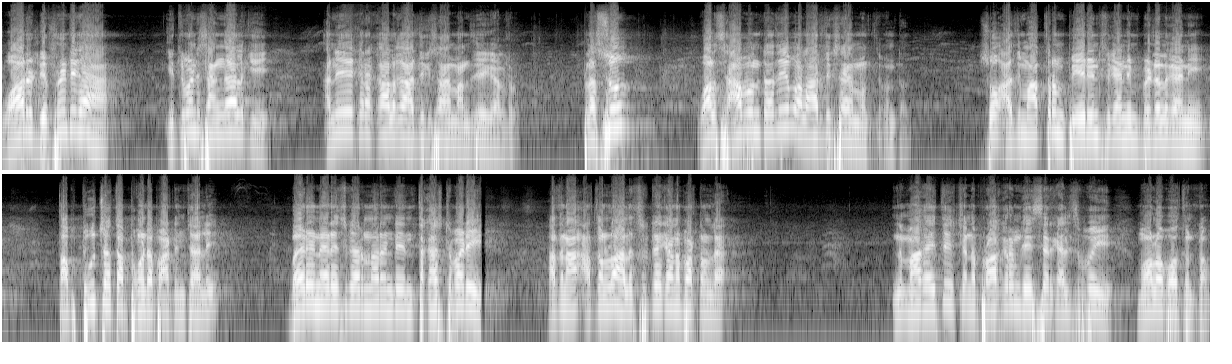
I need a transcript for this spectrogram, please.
వారు డెఫినెట్గా ఇటువంటి సంఘాలకి అనేక రకాలుగా ఆర్థిక సాయం అందజేయగలరు. ప్లస్ వాళ్ళ సేవ ఉంటుంది వాళ్ళ ఆర్థిక సాయం ఉంటుంది. సో అది మాత్రం పేరెంట్స్ కానీ బిడ్డలు కానీ తప్పు తూచా తప్పకుండా పాటించాలి. బైరే నరేష్ గారు ఉన్నారంటే ఇంత కష్టపడి అతను అతనిలో అలసటే కనపడటంలే. మాకైతే చిన్న ప్రోగ్రామ్ చేసేసరికి కలిసిపోయి మూలో పోతుంటాం.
